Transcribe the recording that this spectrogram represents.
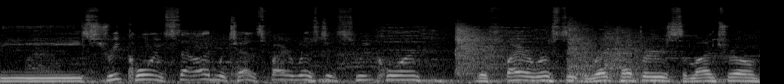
the street corn salad, which has fire roasted sweet corn with fire roasted red peppers, cilantro,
